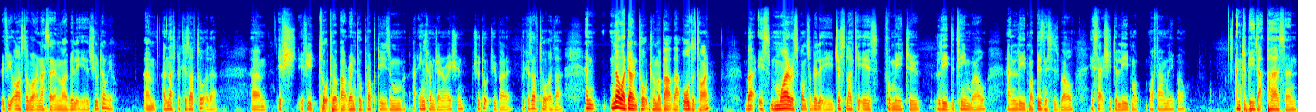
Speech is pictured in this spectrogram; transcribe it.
If you ask her what an asset and liability is, she'll tell you, um, and that's because I've taught her that. Um, if sh if you talk to her about rental properties and uh, income generation, she'll talk to you about it because I've taught her that. And no, I don't talk to them about that all the time, but it's my responsibility, just like it is for me to lead the team well and lead my businesses well. It's actually to lead my, my family well and to be that person.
